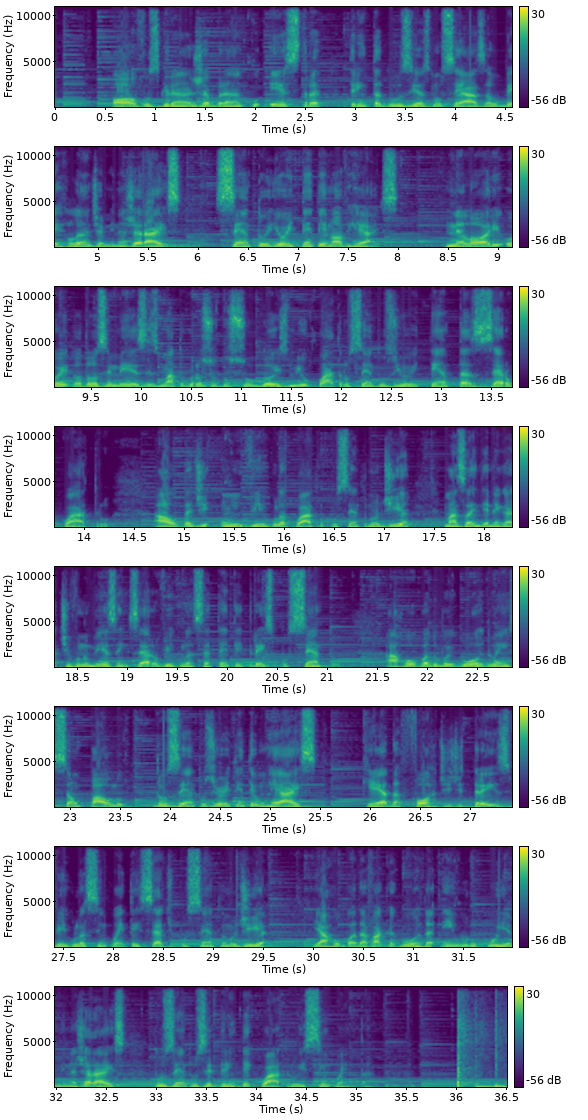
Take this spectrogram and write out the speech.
Ovos Granja Branco Extra, 30 dúzias no Ceasa Uberlândia, Minas Gerais, 189 reais. Nelore, 8 a 12 meses, Mato Grosso do Sul, 2.480,04. Alta de 1,4% no dia, mas ainda é negativo no mês em 0,73% arroba do boi gordo em São Paulo, 281 reais, queda forte de 3,57% no dia. E arroba da vaca gorda em Urucuia, Minas Gerais, R$ 234,50.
